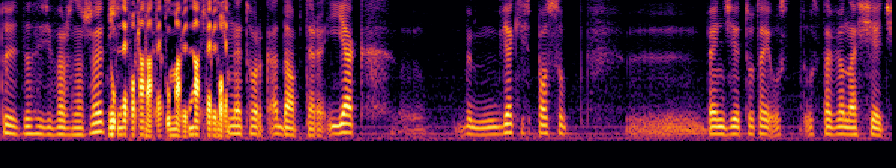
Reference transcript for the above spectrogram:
tu jest dosyć ważna rzecz. Network adapter. Tu mamy NAV 48. Network adapter. I jak, w jaki sposób y, będzie tutaj ust- ustawiona sieć?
